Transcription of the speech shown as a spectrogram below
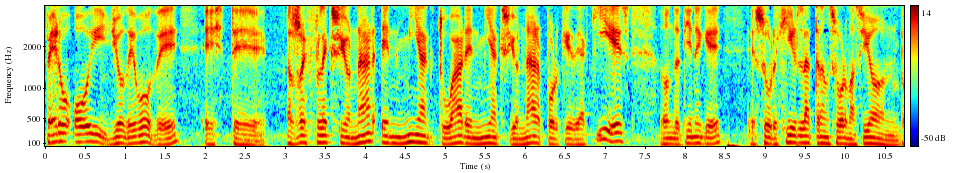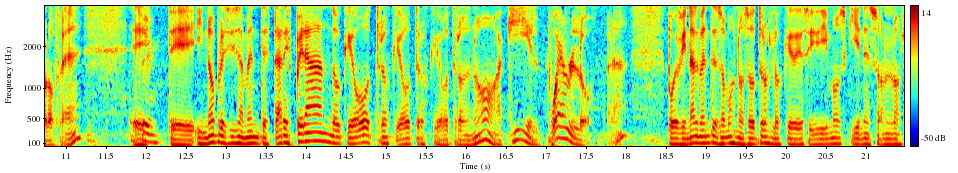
pero hoy yo debo de, este, reflexionar en mi actuar, en mi accionar, porque de aquí es donde tiene que eh, surgir la transformación, profe. ¿eh? este, y no precisamente estar esperando que otros, que otros, que otros, no, aquí el pueblo, ¿verdad? Pues finalmente somos nosotros los que decidimos quiénes son los,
